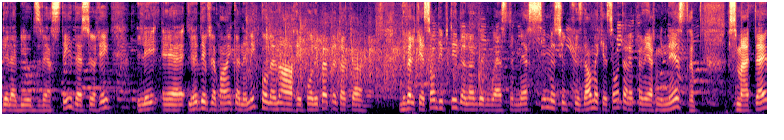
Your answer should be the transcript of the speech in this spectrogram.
de la biodiversité et d'assurer euh, le développement économique pour le Nord et pour les peuples autochtones. Nouvelle question, député de London West. Merci, Monsieur le Président. Ma question est à la Première ministre. Ce matin,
